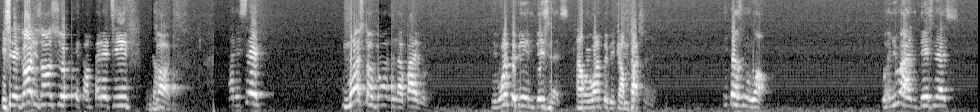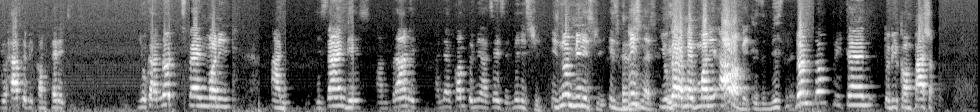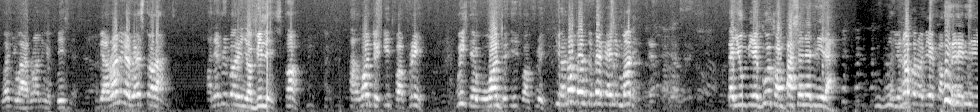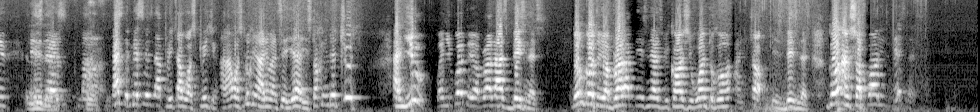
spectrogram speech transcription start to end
He said, God is also a competitive God, and he said, most of us in the Bible, we want to be in business and we want to be compassionate. It doesn't work. When you are in business, you have to be competitive. You cannot spend money and design this and brand it and then come to me and say it's a ministry. It's not ministry, it's business. You gotta make money out of it. It's a business. Don't don't pretend to be compassionate when you are running a business. If you are running a restaurant and everybody in your village come and want to eat for free, which they will want to eat for free, you are not going to make any money. But you will be a good compassionate leader. You're not going to be a competitive business man. That's the message that preacher was preaching. And I was looking at him and say, yeah, he's talking the truth. And you, when you go to your brother's business, don't go to your brother's business because you want to go and chop his business. Go and support his business.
